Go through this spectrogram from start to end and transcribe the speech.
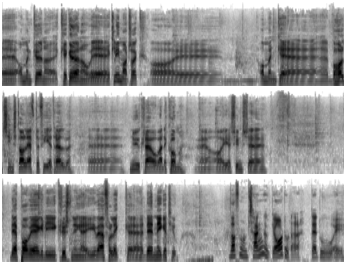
øh, om man kan gøre noget ved klimatryk, og øh, om man kan beholde sin stol efter 34. Øh, nye krav, hvad det kommer. Øh, og jeg synes, øh, det påvirker de krydsninger i hvert fald ikke, øh, det er negativt. Hvorfor nogle tanker gjorde du der, da du øh,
